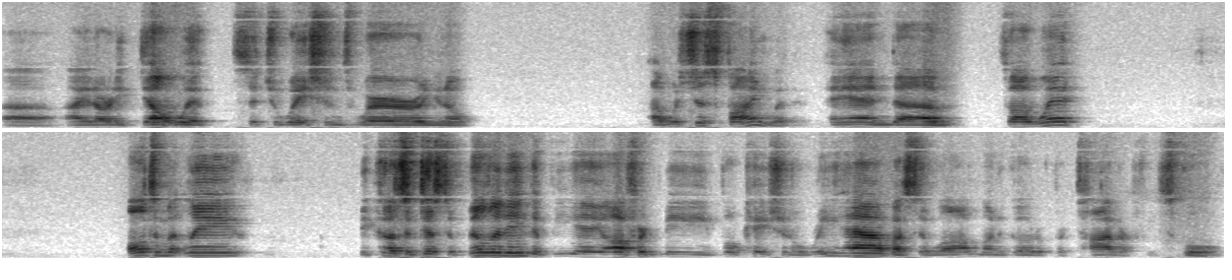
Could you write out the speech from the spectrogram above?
Uh, I had already dealt with situations where you know I was just fine with it, and um, so I went. Ultimately, because of disability, the VA offered me vocational rehab. I said, "Well, I'm going to go to photography school,"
